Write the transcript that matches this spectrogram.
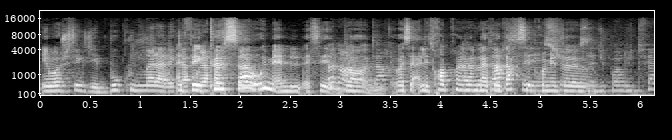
Et moi, je sais que j'ai beaucoup de mal avec Elle la fait première que personne. ça, oui, mais elle, c'est Pas dans dans- la Cotard. ouais, c'est- les trois premiers tomes de la Cotard, c'est c'est premier. C'est du point de vue de fer.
